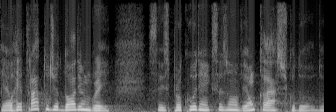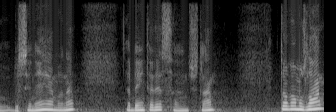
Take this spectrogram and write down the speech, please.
É o retrato de Dorian Gray. Vocês procurem aí que vocês vão ver. É um clássico do, do, do cinema, né? É bem interessante, tá? Então vamos lá?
